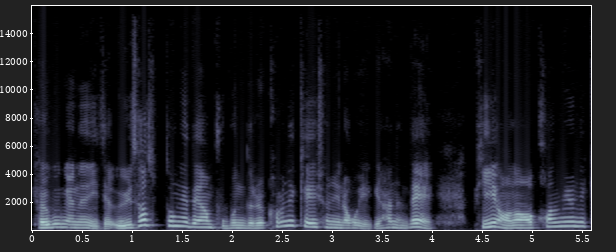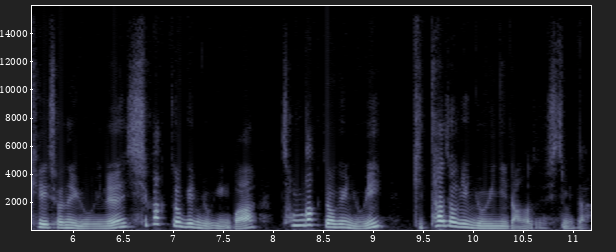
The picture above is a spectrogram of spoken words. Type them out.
결국에는 이제 의사소통에 대한 부분들을 커뮤니케이션이라고 얘기를 하는데 비언어 커뮤니케이션의 요인은 시각적인 요인과 청각적인 요인, 기타적인 요인이 나눠져 있습니다.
